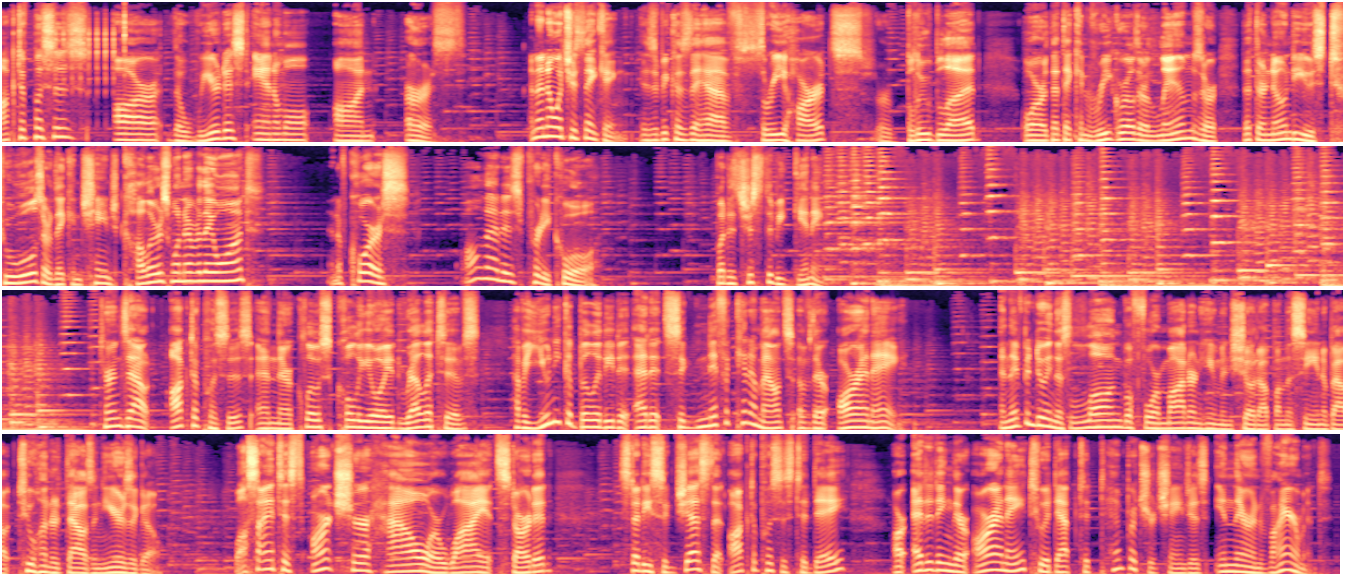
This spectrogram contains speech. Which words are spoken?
Octopuses are the weirdest animal on Earth. And I know what you're thinking. Is it because they have three hearts, or blue blood, or that they can regrow their limbs, or that they're known to use tools, or they can change colors whenever they want? And of course, all that is pretty cool. But it's just the beginning. Turns out octopuses and their close coleoid relatives have a unique ability to edit significant amounts of their RNA. And they've been doing this long before modern humans showed up on the scene about 200,000 years ago. While scientists aren't sure how or why it started, studies suggest that octopuses today are editing their RNA to adapt to temperature changes in their environment.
